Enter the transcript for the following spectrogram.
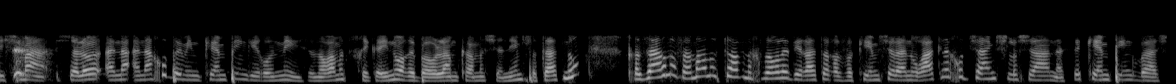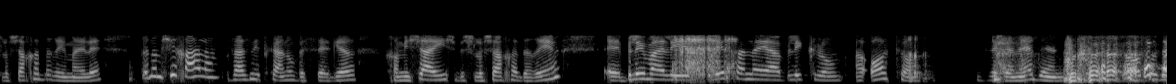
תשמע, שלא, אנחנו במין קמפינג עירוני, זה נורא מצחיק, היינו הרי בעולם כמה שנים, שתתנו, חזרנו ואמרנו, טוב, נחזור לדירת הרווקים שלנו רק לחודשיים שלושה, נעשה קמפינג בשלושה חדרים האלה, ונמשיך הלאה. ואז נתקענו בסגר, חמישה איש בשלושה חדרים, אה, בלי מעלית, בלי חניה, בלי כלום. האוטו, זה גן עדן. האוטו זה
